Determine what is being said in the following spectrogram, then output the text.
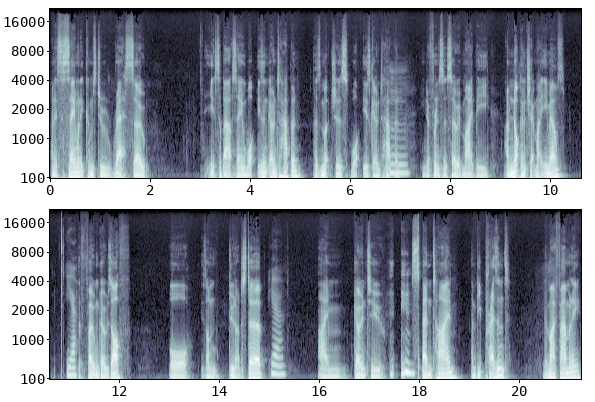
And it's the same when it comes to rest. So it's about saying what isn't going to happen as much as what is going to happen. Mm. You know, for instance, so it might be I'm not going to check my emails. Yeah. The phone goes off or is on do not disturb. Yeah. I'm going to spend time and be present with my family,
